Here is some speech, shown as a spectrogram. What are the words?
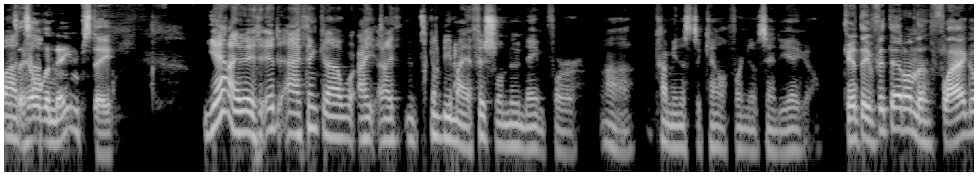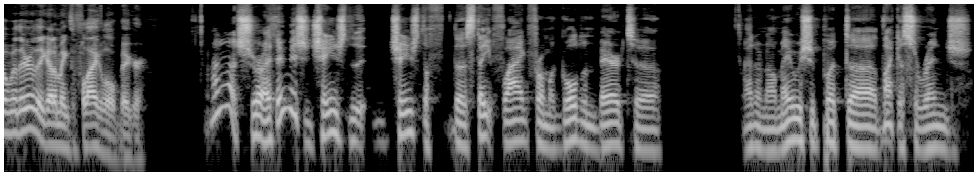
But It's a hell uh, of a name state. Yeah, it, it, I think uh, I, I, it's going to be my official new name for uh, communistic California of San Diego. Can't they fit that on the flag over there? They got to make the flag a little bigger. I'm not sure. I think they should change the change the the state flag from a golden bear to I don't know. Maybe we should put uh, like a syringe.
